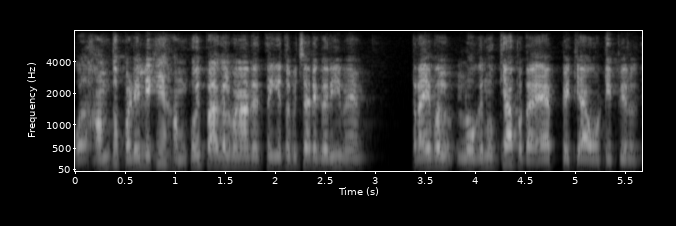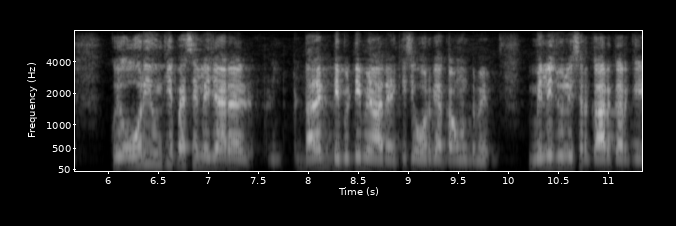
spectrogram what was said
हम तो पढ़े लिखे हमको ही पागल बना देते ये तो बेचारे गरीब हैं। ट्राइबल लोग, इनको क्या पता है, ऐप पे क्या ओटीपी कोई और ही उनके पैसे ले जा रहा है, डायरेक्ट डीबीटी में आ रहे हैं, किसी और के अकाउंट में मिली जुली सरकार करके।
